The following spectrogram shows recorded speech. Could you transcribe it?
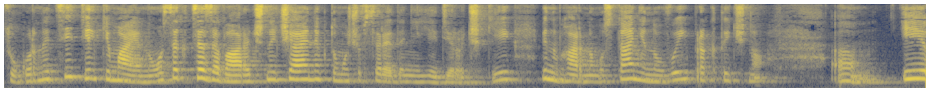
цукорниці, тільки має носик. Це заварочний чайник, тому що всередині є дірочки. Він в гарному стані, новий практично. І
